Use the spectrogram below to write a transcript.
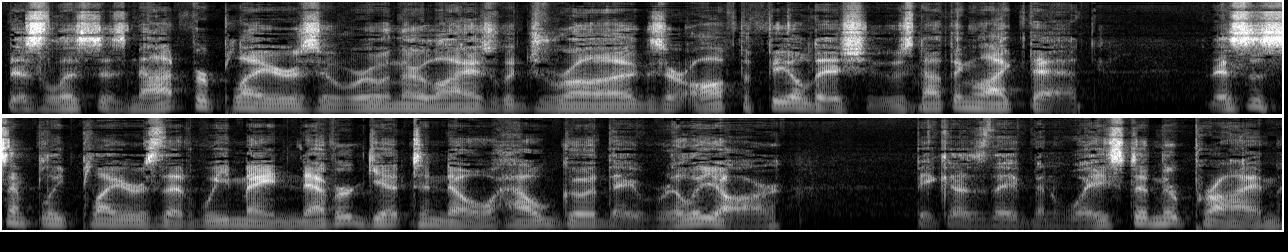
This list is not for players who ruin their lives with drugs or off the field issues, nothing like that. This is simply players that we may never get to know how good they really are because they've been wasted in their prime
